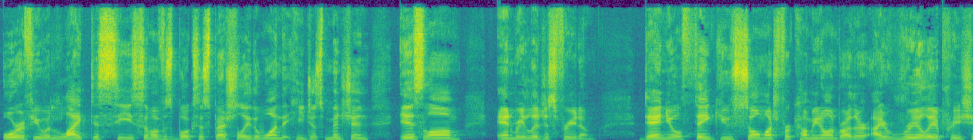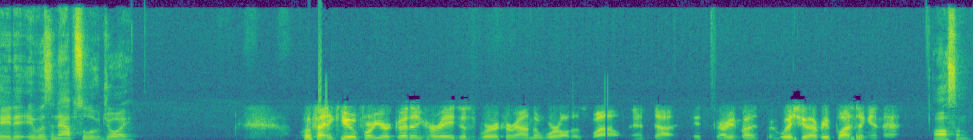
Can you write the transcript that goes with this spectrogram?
or if you would like to see some of his books, especially the one that he just mentioned, Islam and Religious Freedom. Daniel, thank you so much for coming on, brother. I really appreciate it. It was an absolute joy. Well, thank you for your good and courageous work around the world as well, and uh, it's very much wish you every blessing in that. Awesome.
